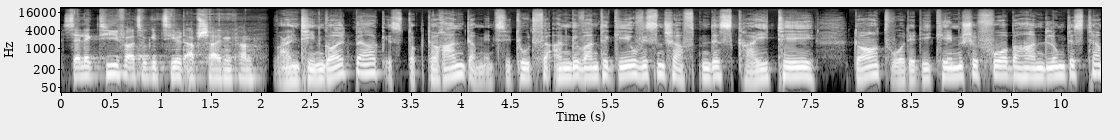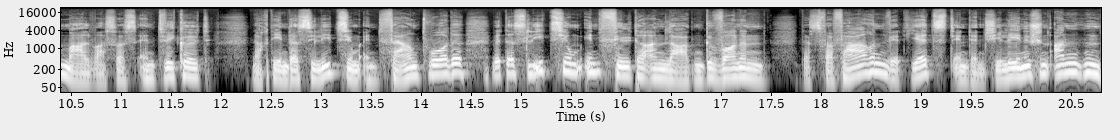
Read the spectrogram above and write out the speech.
selektiv, also gezielt abscheiden kann. Valentin Goldberg ist Doktorand am Institut für angewandte Geowissenschaften des KIT. Dort wurde die chemische Vorbehandlung des Thermalwassers entwickelt. Nachdem das Silizium entfernt wurde, wird das Lithium in Filteranlagen gewonnen. Das Verfahren wird jetzt in den chilenischen Anden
